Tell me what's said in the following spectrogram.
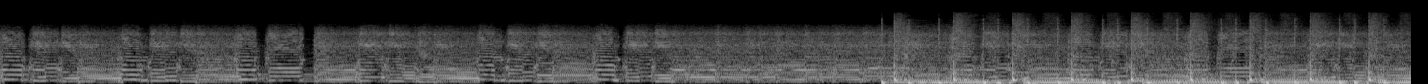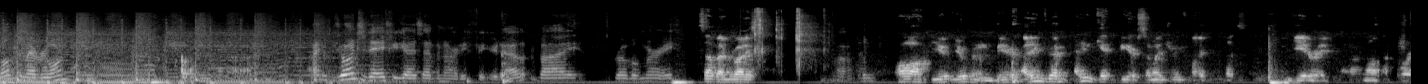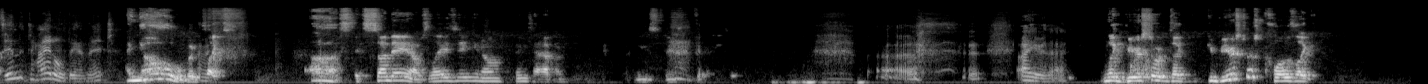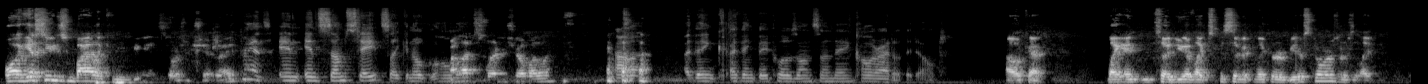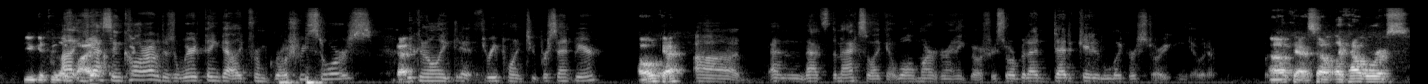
Welcome, everyone. Uh, I'm joined today, if you guys haven't already figured out, by Robo Murray. What's up, everybody? Um, Oh, you you're going beer. I didn't get, I didn't get beer, so I might drink like let's Gatorade. I don't know if that it's in the title, damn it. I know, but it's like, uh, it's, it's Sunday and I was lazy. You know, things happen. Things, things Uh, I hear that. like beer stores, like beer stores close like. Well, I guess you just buy like convenience stores and shit, It right? depends. In in some states, like in Am I Oklahoma, allowed to swear in the show, by the way? uh, I think I think they close on Sunday. In Colorado, they don't. Oh, okay. Like, and so do you have like specific liquor or beer stores, or is it like you get to like Uh, yes, in Colorado, there's a weird thing that like from grocery stores, Okay. you can only get 3.2 percent beer. Oh, okay. Uh, and that's the max, so like at Walmart or any grocery store. But at a dedicated liquor store, you can get whatever. Okay, so like how it works,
